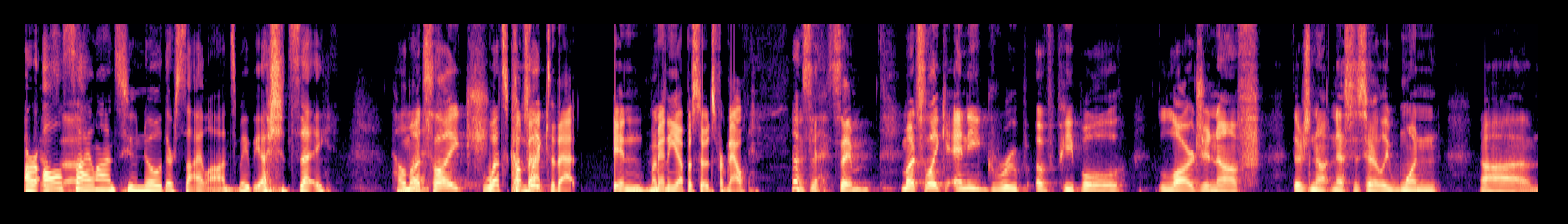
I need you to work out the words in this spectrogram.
Are all uh, Cylons who know they're Cylons? Maybe I should say. Hell Much like Let's come back like- to that in many episodes from now. Same. Much like any group of people large enough, there's not necessarily one uh,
